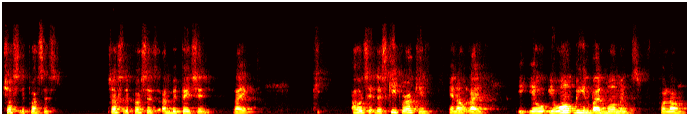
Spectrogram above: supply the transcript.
trust the process, trust the process, and be patient. Like I would say just keep working. You know, like you you won't be in bad moments for long.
